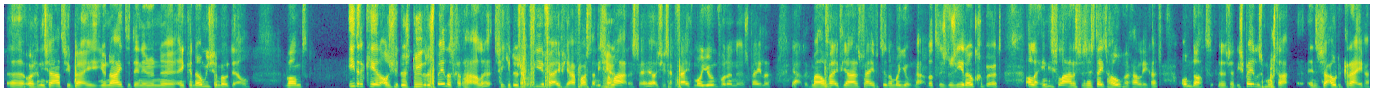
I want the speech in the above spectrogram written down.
eh, organisatie bij United en in hun economische model. Want iedere keer als je dus duurdere spelers gaat halen, zit je dus voor vier, vijf jaar vast aan die Ja. salaris. Hè? Als je zegt 5 miljoen voor een eh, speler, ja, maal vijf jaar is 25 miljoen. Nou, dat is dus hier ook gebeurd. Alleen die salarissen zijn steeds hoger gaan liggen, omdat eh, ze die spelers moesten en zouden krijgen.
